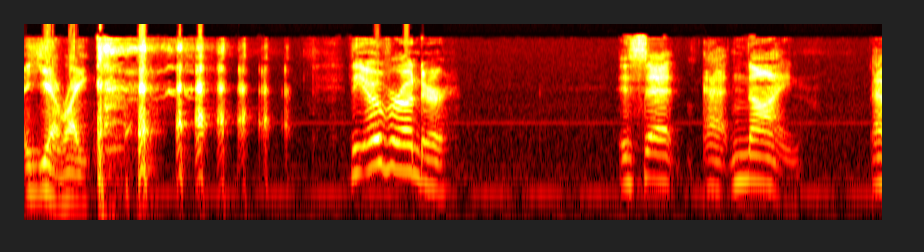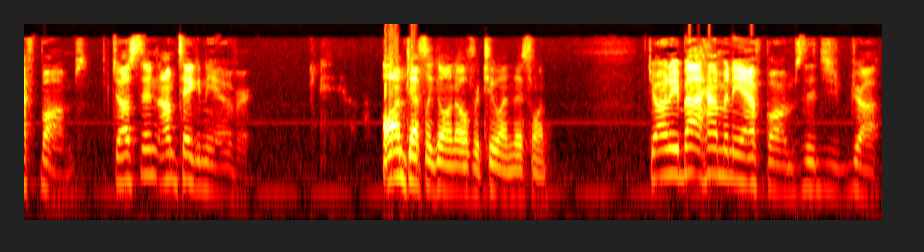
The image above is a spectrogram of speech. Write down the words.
Yeah, right. The over under is set at nine f bombs. Justin, I'm taking the over. Oh, I'm definitely going over two on this one. Johnny, about how many f bombs did you drop?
